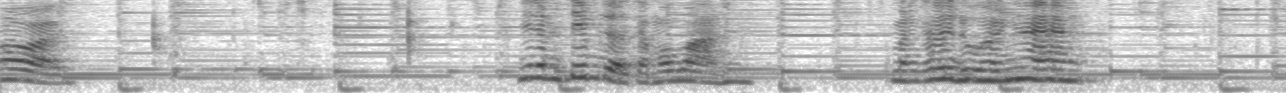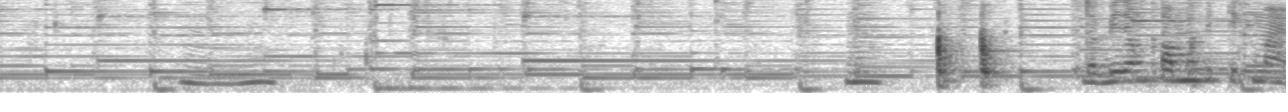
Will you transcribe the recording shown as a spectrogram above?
อร่อยนี่น้ำจิ้มเหลือจากเมื่อวาน มันก็เลยดูแห้งๆ เดี๋ยวพี่ต้องต้มให้พี่ติ๊กใหม่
